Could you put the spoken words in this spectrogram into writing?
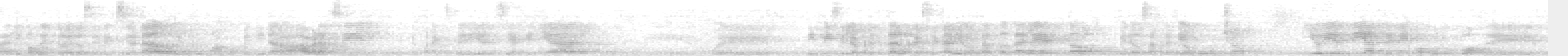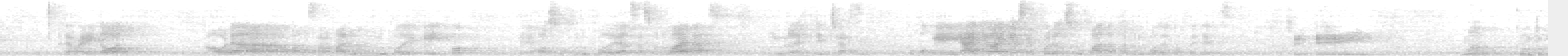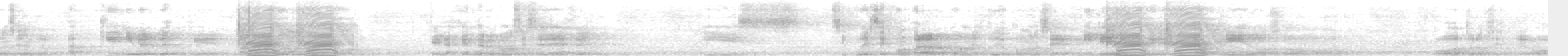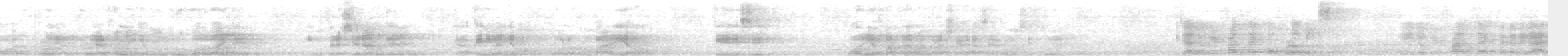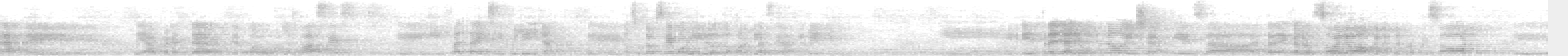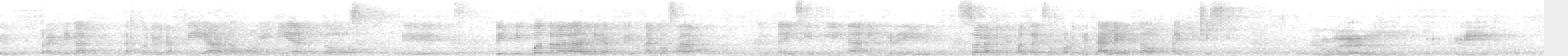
salimos dentro de los seleccionados y fuimos a competir a Brasil, que fue una experiencia genial difícil enfrentar un escenario con tanto talento, pero se aprendió mucho. Y hoy en día tenemos grupos de, de reggaetón, ahora vamos a armar un grupo de K-pop, tenemos un grupo de danzas urbanas y uno de flechas. Como que año a año se fueron sumando estos grupos de competencia. Sí, eh, más con tu pensamiento, ¿a qué nivel ves que va que la gente reconoce CDF y si pudieses compararlo con estudios como, no sé, Millennium de Estados Unidos o, o otros, este, o el Royal, Royal Family, que es un grupo de baile impresionante, que ¿a qué nivel digamos, vos lo compararías o qué decís podría faltarme para llegar a ser como ese estudio? Mira, lo que falta es compromiso, eh, lo que falta es tener ganas de, de aprender de nuevo las bases eh, y falta disciplina. Eh, nosotros hemos ido a tomar clases a Millennium y entra el alumno y ya empieza a entrar en calor solo, aunque no esté el profesor, practican las coreografías, los movimientos, 24 horas al día, es una cosa, una disciplina increíble. Solamente falta eso, porque talento hay muchísimo.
